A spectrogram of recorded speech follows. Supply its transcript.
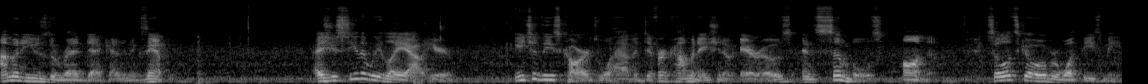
I'm going to use the red deck as an example. As you see that we lay out here, each of these cards will have a different combination of arrows and symbols on them. So let's go over what these mean.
